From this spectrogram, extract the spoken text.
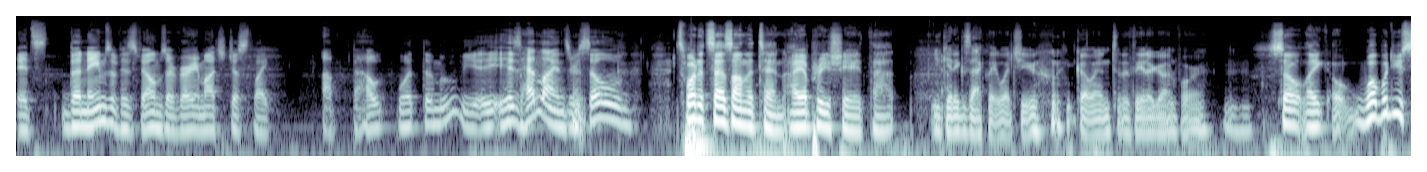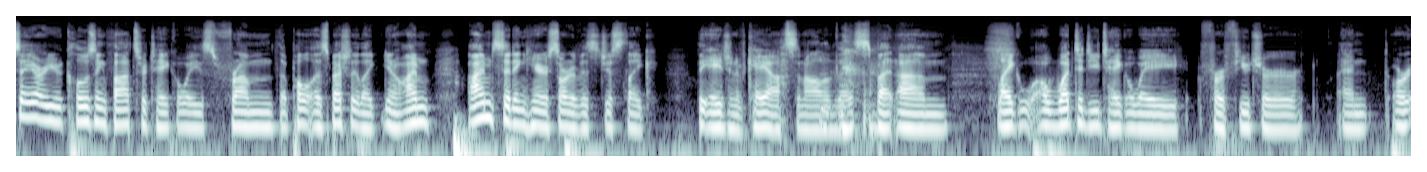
it's the names of his films are very much just like about what the movie. His headlines are so It's what it says on the tin. I appreciate that. You get exactly what you go into the theater going for. So, like, what would you say are your closing thoughts or takeaways from the poll? Especially, like, you know, I'm I'm sitting here sort of as just like the agent of chaos and all of this, but um, like, w- uh, what did you take away for future and or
